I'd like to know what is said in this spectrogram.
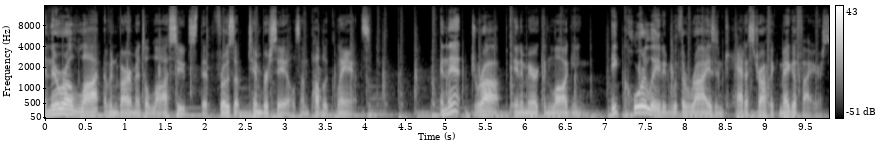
and there were a lot of environmental lawsuits that froze up timber sales on public lands. And that drop in American logging, it correlated with a rise in catastrophic megafires.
